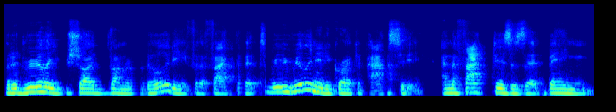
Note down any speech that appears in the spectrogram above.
But it really showed vulnerability for the fact that we really need to grow capacity. And the fact is, is that being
